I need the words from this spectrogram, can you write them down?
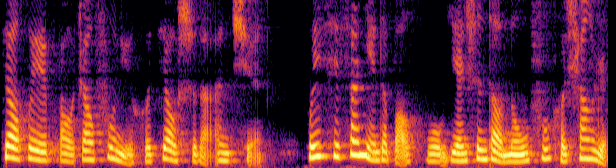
教会保障妇女和教师的安全，为期三年的保护延伸到农夫和商人。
